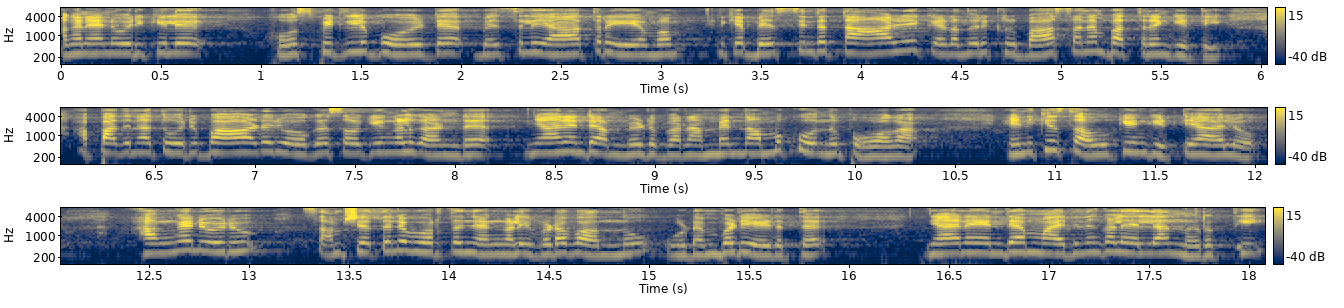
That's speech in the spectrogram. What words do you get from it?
അങ്ങനെ ഞാൻ ഒരിക്കൽ ഹോസ്പിറ്റലിൽ പോയിട്ട് ബസ്സിൽ യാത്ര ചെയ്യുമ്പം എനിക്ക് ബസ്സിന്റെ താഴെ കിടന്നൊരു കൃപാസനം പത്രം കിട്ടി. അപ്പോൾ അതിനകത്ത് ഒരുപാട് രോഗസൗഖ്യങ്ങൾ കണ്ട് ഞാൻ എന്റെ അമ്മയോട് പറഞ്ഞു അമ്മേ നമുക്കൊന്ന് പോകാം. എനിക്ക് സൗഖ്യം കിട്ടിയാലോ? അങ്ങനെ ഒരു സംശയത്തിന്റെ പുറത്ത് ഞങ്ങൾ ഇവിടെ വന്നു ഉടമ്പടി എടുത്ത്. ഞാൻ എന്റെ മരുന്നുകളെല്ലാം നിർത്തി.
